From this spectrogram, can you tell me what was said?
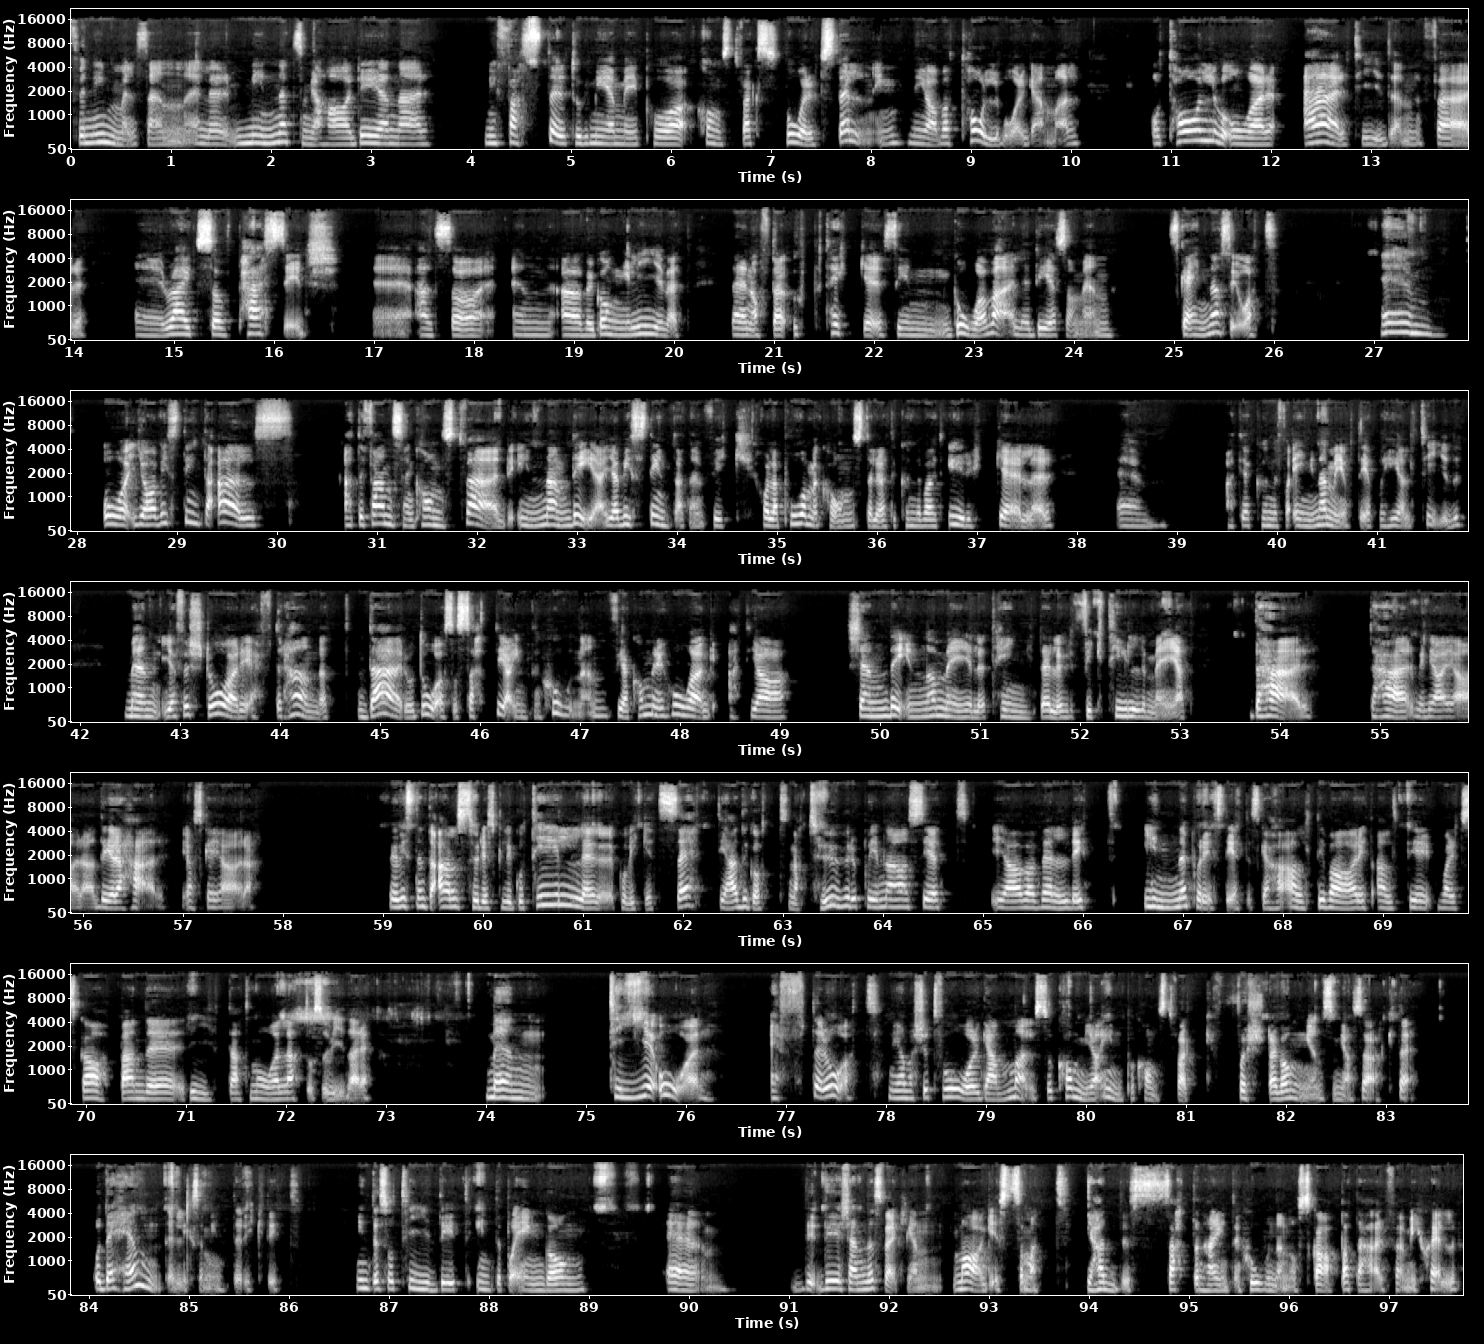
förnimmelsen eller minnet som jag har det är när min faster tog med mig på Konstfacks vårutställning när jag var 12 år gammal. Och 12 år är tiden för eh, rites of passage, eh, alltså en övergång i livet där en ofta upptäcker sin gåva eller det som en ska ägna sig åt. Eh, och jag visste inte alls att det fanns en konstvärld innan det. Jag visste inte att den fick hålla på med konst eller att det kunde vara ett yrke eller um, att jag kunde få ägna mig åt det på heltid. Men jag förstår i efterhand att där och då så satte jag intentionen. För jag kommer ihåg att jag kände inom mig eller tänkte eller fick till mig att det här, det här vill jag göra, det är det här jag ska göra. Jag visste inte alls hur det skulle gå till eller på vilket sätt. Jag hade gått natur på gymnasiet. Jag var väldigt inne på det estetiska, har alltid varit, alltid varit skapande, ritat, målat och så vidare. Men tio år efteråt, när jag var 22 år gammal, så kom jag in på Konstfack första gången som jag sökte. Och det händer liksom inte riktigt. Inte så tidigt, inte på en gång. Ehm, det, det kändes verkligen magiskt, som att jag hade satt den här intentionen och skapat det här för mig själv.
